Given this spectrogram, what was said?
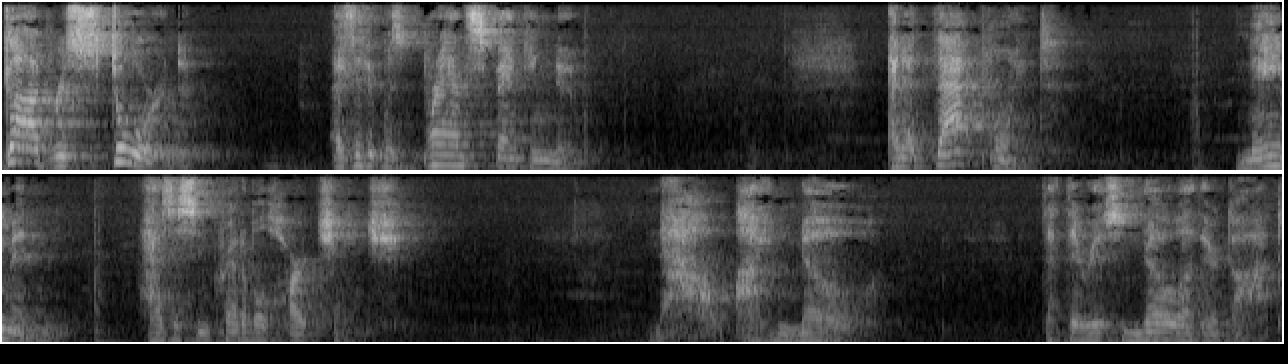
God restored as if it was brand spanking new. And at that point, Naaman has this incredible heart change. Now I know that there is no other God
